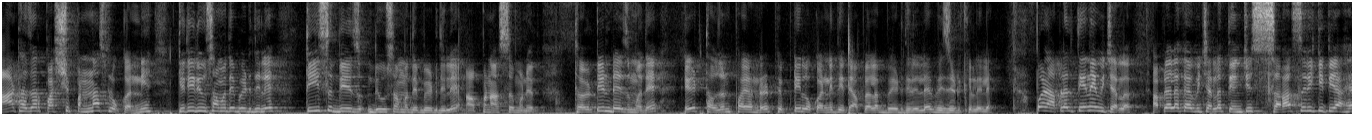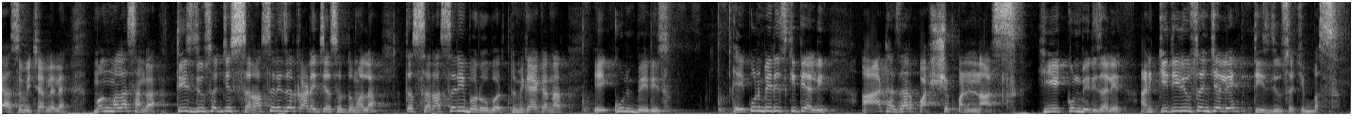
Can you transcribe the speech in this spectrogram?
आठ हजार पाचशे पन्नास लोकांनी किती दिवसामध्ये भेट दिले? तीस दिवस दिवसामध्ये भेट दिले. आपण असं म्हणूयात. थर्टीन डेजमध्ये eight thousand five hundred fifty लोकांनी तिथे आपल्याला भेट दिलेली आहे व्हिजिट केलेले आहे. पण आपल्याला ते नाही विचारलं. आपल्याला काय विचारलं? त्यांची सरासरी किती आहे असं विचारलेलं आहे. मग मला सांगा तीस दिवसांची सरासरी जर काढायची असेल तुम्हाला तर सरासरी बरोबर तुम्ही काय करणार? एकूण बेरीज. एकूण बेरीज किती आली? आठ हजार पाचशे पन्नास. ही एकूण बेरीज आली. आणि किती दिवसांची आली? तीस दिवसाची. बस.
